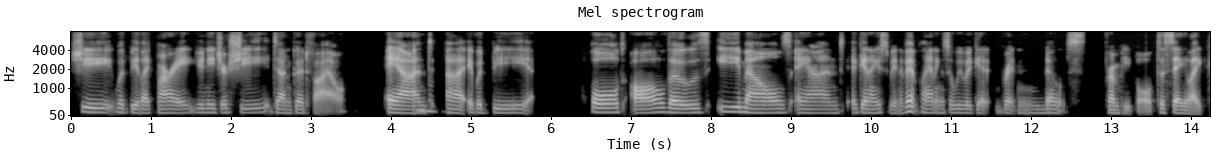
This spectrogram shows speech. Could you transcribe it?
She would be like, Mari, you need your she done good file. And Mhm. uh, it would be hold all those emails. And again, I used to be in event planning. So we would get written notes from people to say, like,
